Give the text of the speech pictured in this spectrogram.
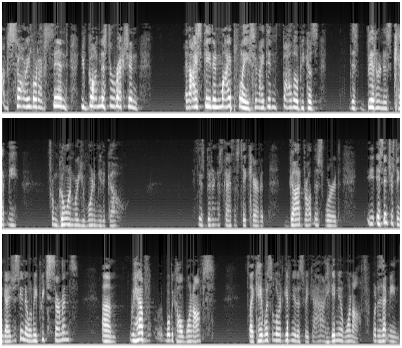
I'm sorry, Lord, I've sinned. You've gone in this direction. And I stayed in my place and I didn't follow because this bitterness kept me from going where you wanted me to go. If there's bitterness, guys, let's take care of it. God brought this word. It's interesting, guys. Just so you know, when we preach sermons, um, we have what we call one-offs. It's like, hey, what's the Lord giving you this week? Ah, he gave me a one-off. What does that mean?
